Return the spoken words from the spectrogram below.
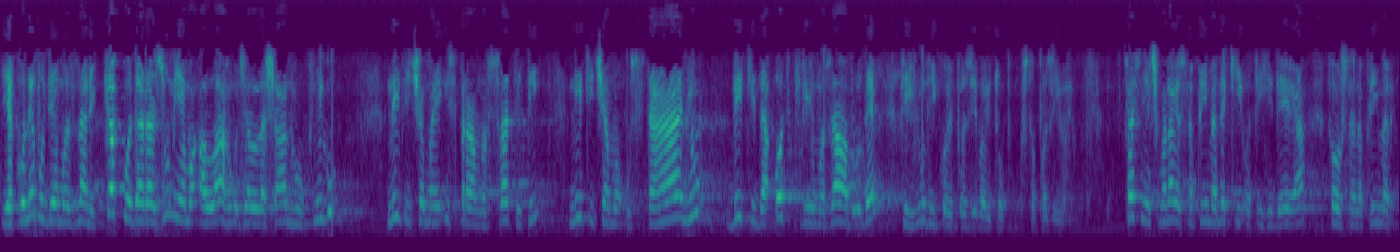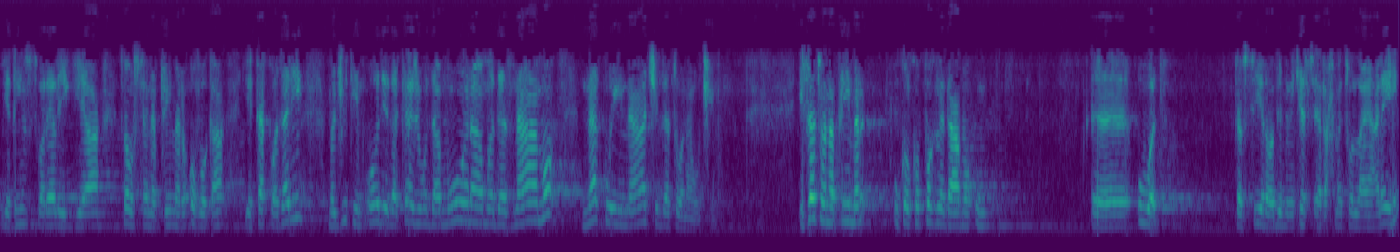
i ako ne budemo znali kako da razumijemo Allahu u knjigu, niti ćemo je ispravno shvatiti, niti ćemo u stanju biti da otkrijemo zablude tih ljudi koji pozivaju to što pozivaju. Kasnije ćemo navesti, na primjer, neki od tih ideja, kao što je, na primjer, jedinstvo religija, kao što je, na primjer, ovoga i tako dalje. Međutim, ovdje da kažemo da moramo da znamo na koji način da to naučimo. I zato, na primjer, ukoliko pogledamo u e, uvod tafsira od Ibn Kesir rahmetullahi alaihi,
